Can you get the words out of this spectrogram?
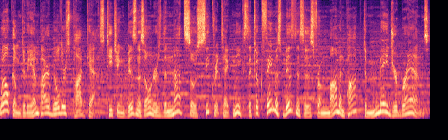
Welcome to the Empire Builders Podcast, teaching business owners the not so secret techniques that took famous businesses from mom and pop to major brands.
